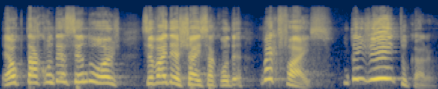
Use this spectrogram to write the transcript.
é o que está acontecendo hoje. Você vai deixar isso acontecer? Como é que faz? Não tem jeito, cara.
